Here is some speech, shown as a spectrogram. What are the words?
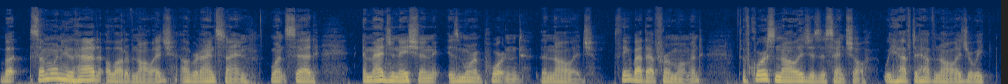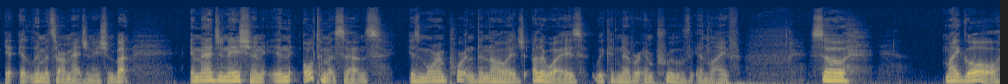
But someone who had a lot of knowledge, Albert Einstein, once said, Imagination is more important than knowledge. Think about that for a moment. Of course, knowledge is essential. We have to have knowledge or we, it, it limits our imagination. But imagination, in the ultimate sense, is more important than knowledge. Otherwise, we could never improve in life. So, my goal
